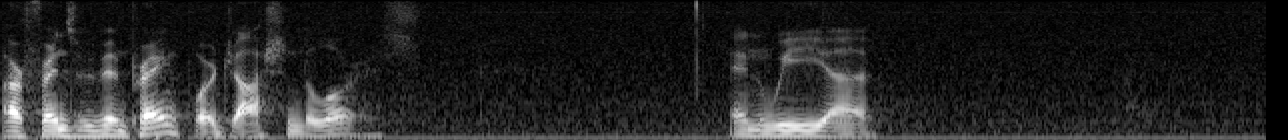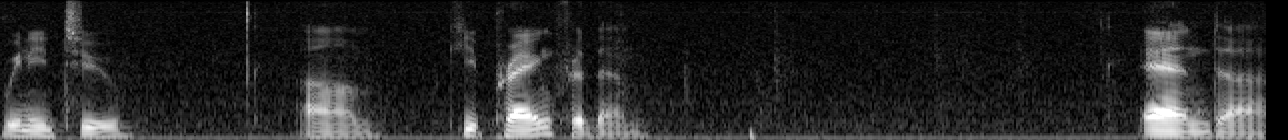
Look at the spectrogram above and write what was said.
our friends we've been praying for, Josh and Dolores. And we, uh, we need to um, keep praying for them and uh,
